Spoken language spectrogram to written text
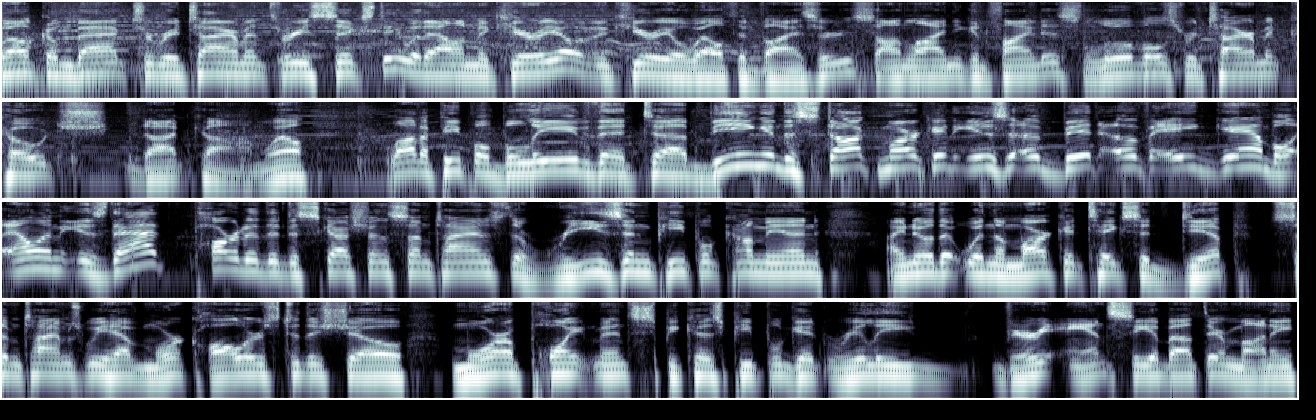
welcome back to Retirement 360 with Alan Mercurio at Mercurio Wealth Advisors. Online, you can find us, Louisville's retirementcoach.com. Well, a lot of people believe that uh, being in the stock market is a bit of a gamble. Alan, is that part of the discussion sometimes? The reason people come in? I know that when the market takes a dip, sometimes we have more callers to the show, more appointments because people get really very antsy about their money.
